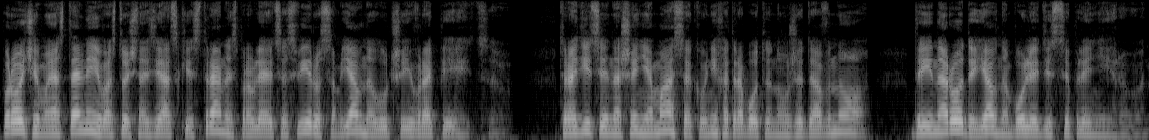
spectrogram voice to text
Впрочем, и остальные восточноазиатские страны справляются с вирусом явно лучше европейцев. Традиции ношения масок у них отработаны уже давно, да и народы явно более дисциплинированы.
